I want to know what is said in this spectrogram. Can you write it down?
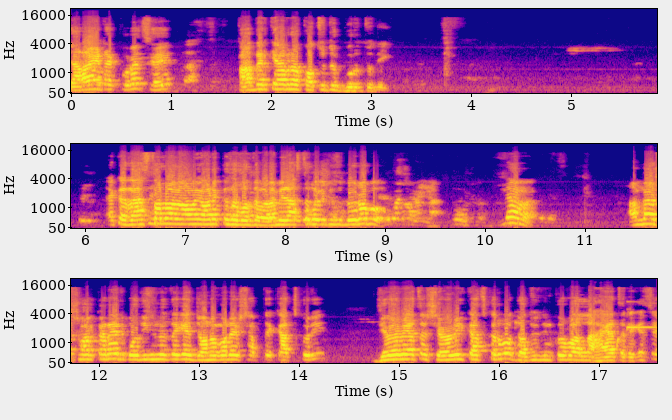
যারা এটা করেছে তাদেরকে আমরা কতটুকু গুরুত্ব দিই? একটা রাস্তা লোক আমি অনেক কথা বলতে পারব আমি রাস্তা লোকে কিছু দৌড়াবো না না। আমরা সরকারের পজিশন থেকে জনগণের সাথে কাজ করি। যেভাবে আছে সেভাবেই কাজ করব। যতদিন করব আল্লাহ হায়াতে রেখেছে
